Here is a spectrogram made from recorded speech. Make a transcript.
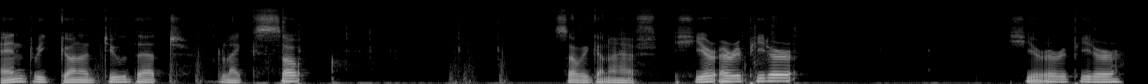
and we gonna do that like so. So we're gonna have here a repeater, here a repeater.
